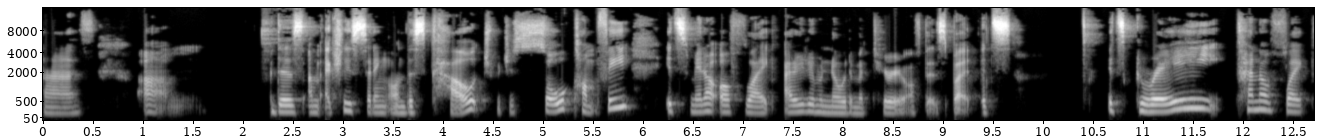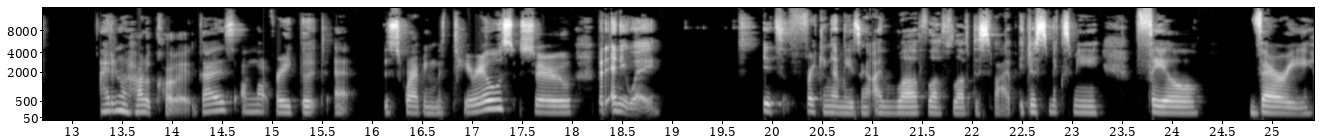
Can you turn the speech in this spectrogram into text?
have um this I'm actually sitting on this couch, which is so comfy. It's made out of like I don't even know the material of this, but it's it's gray, kind of like I don't know how to call it, guys. I'm not very good at describing materials. So, but anyway, it's freaking amazing. I love, love, love this vibe. It just makes me feel very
